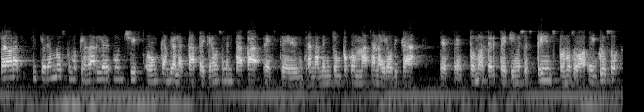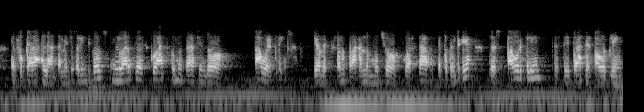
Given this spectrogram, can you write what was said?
Pero ahora, si queremos como que darle un shift o un cambio a la etapa y queremos una etapa este, de entrenamiento un poco más anaeróbica, este, podemos hacer pequeños sprints, podemos o incluso enfocada a levantamientos olímpicos, en lugar de squats, podemos estar haciendo power cleans, y donde estamos trabajando mucho fuerza de potente que. Entonces, power clean, este, puede hacer power clean,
